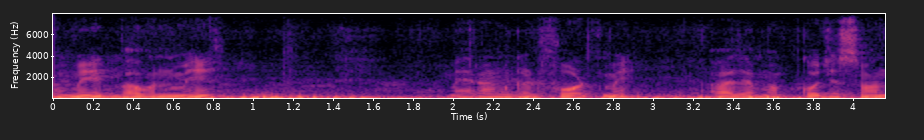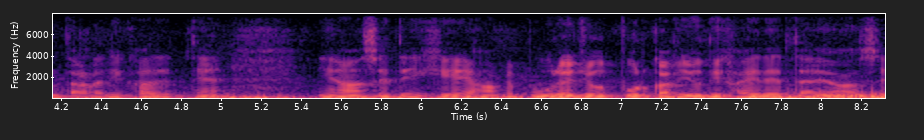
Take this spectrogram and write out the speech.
उमेद भवन में मेहरानगढ़ फोर्ट में। आज हम आपको जसवंत ताड़ा दिखा देते हैं। यहाँ से देखिए, यहाँ पे पूरे जोधपुर का व्यू दिखाई देता है यहाँ से।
